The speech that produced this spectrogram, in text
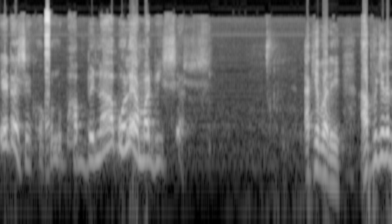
এটা সে কখনো ভাববে না বলে আমার বিশ্বাস। একেবারেই আপনি যেটা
